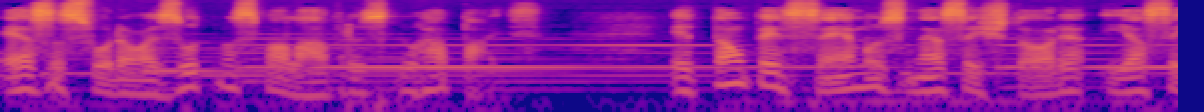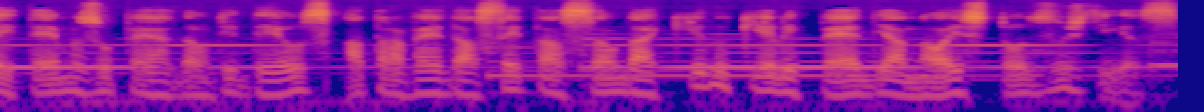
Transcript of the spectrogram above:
Essas foram as últimas palavras do rapaz. Então pensemos nessa história e aceitemos o perdão de Deus através da aceitação daquilo que Ele pede a nós todos os dias.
